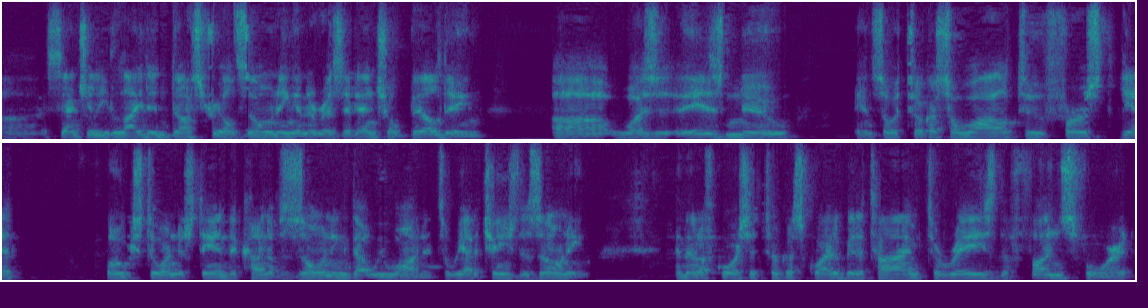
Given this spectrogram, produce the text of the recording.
uh, essentially light industrial zoning in a residential building uh, was is new, and so it took us a while to first get folks to understand the kind of zoning that we wanted. So we had to change the zoning, and then of course it took us quite a bit of time to raise the funds for it,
